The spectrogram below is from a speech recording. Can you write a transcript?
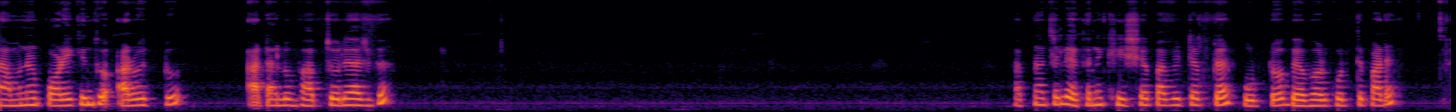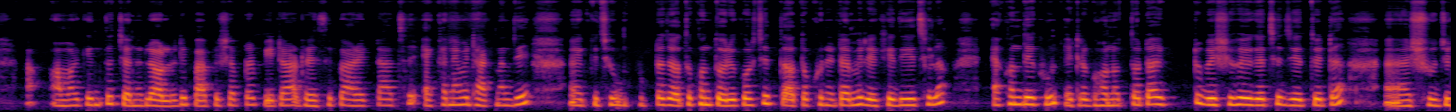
নামানোর পরে কিন্তু আরও একটু আটালু ভাব চলে আসবে। আপনার চাইলে এখানে খিসা পাবিটাপটার পুরটাও ব্যবহার করতে পারেন। আমার কিন্তু চ্যানেলে অলরেডি পাপি সাপটার পিঠা রেসিপি আরেকটা আছে। এখানে আমি ঢাকনা দিয়ে কিছু পুরটা যতক্ষণ তৈরি করছি, ততক্ষণ এটা আমি রেখে দিয়েছিলাম। এখন দেখুন, এটার ঘনত্বটা একটু বেশি হয়ে গেছে, যেহেতু এটা সুজি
